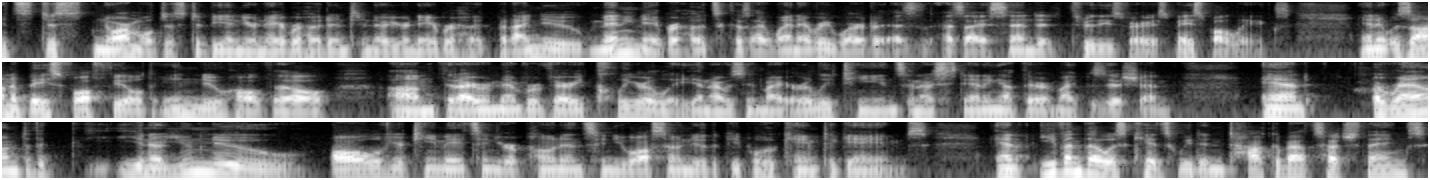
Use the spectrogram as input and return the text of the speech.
it's just normal just to be in your neighborhood and to know your neighborhood. But I knew many neighborhoods because I went everywhere to, as, as I ascended through these various baseball leagues. And it was on a baseball field in Newhallville um, that I remember very clearly. And I was in my early teens and I was standing out there at my position. And around the, you know, you knew all of your teammates and your opponents, and you also knew the people who came to games. And even though as kids we didn't talk about such things,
